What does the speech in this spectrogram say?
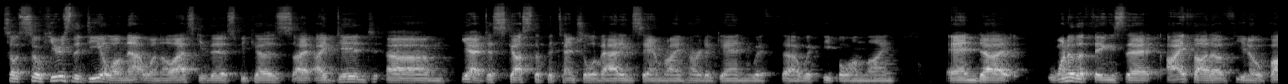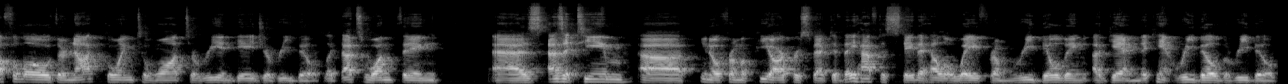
So, so here's the deal on that one. I'll ask you this because I, I did, um, yeah, discuss the potential of adding Sam Reinhart again with uh, with people online, and uh, one of the things that I thought of, you know, Buffalo, they're not going to want to re-engage a rebuild. Like that's one thing. As as a team, uh, you know, from a PR perspective, they have to stay the hell away from rebuilding again. They can't rebuild the rebuild.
